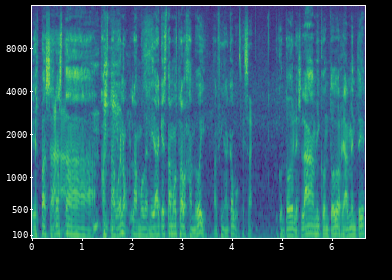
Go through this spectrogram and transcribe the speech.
es pasar hasta, hasta, bueno, la modernidad que estamos trabajando hoy, al fin y al cabo. Exacto con todo el slam y con todo, realmente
